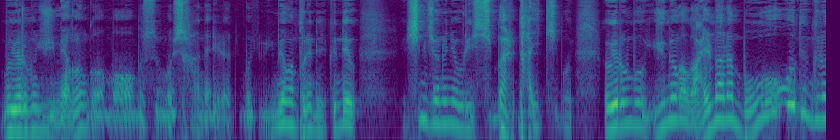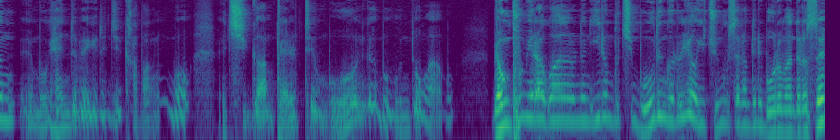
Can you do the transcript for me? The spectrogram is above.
뭐 여러분 유명한 거, 뭐 무슨 뭐 샤넬이라, 뭐 유명한 브랜드. 근데 심지어는요, 우리 신발, 나이키, 뭐 여러분 뭐 유명하고 알만한 모든 그런 뭐 핸드백이든지 가방, 뭐 지갑, 벨트, 뭔가 뭐 운동화, 뭐 명품이라고 하는 이름 붙인 모든 거를요, 이 중국 사람들이 뭐로 만들었어요?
